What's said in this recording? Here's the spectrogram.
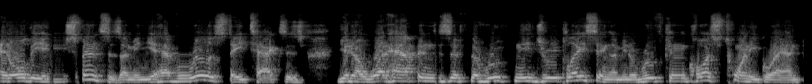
and, all the expenses? I mean, you have real estate taxes. You know, what happens if the roof needs replacing? I mean, a roof can cost 20 grand.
